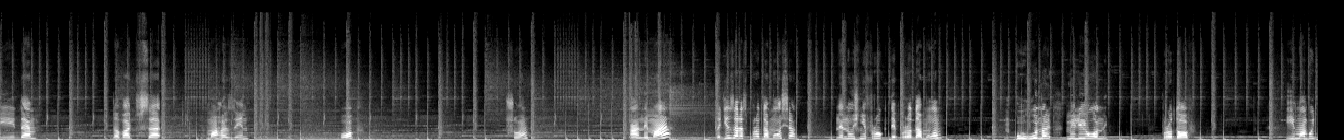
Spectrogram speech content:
І йдемо давати все в магазин. Оп. Що? А, нема? Тоді зараз продамося. Ненужні фрукти продамо. Ого, на мільйон продав. І, мабуть,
